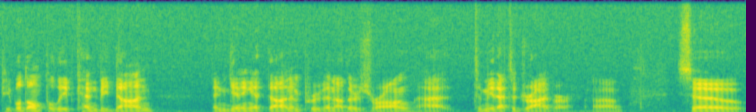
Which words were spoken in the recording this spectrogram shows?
people don't believe can be done and getting it done and proving others wrong. Uh, to me, that's a driver. Um, so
